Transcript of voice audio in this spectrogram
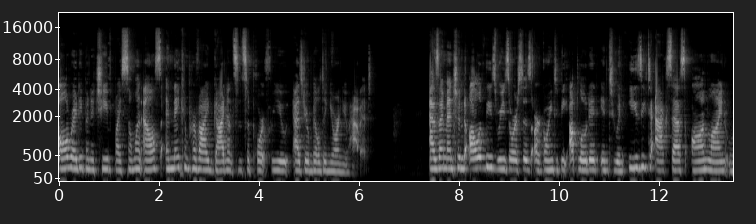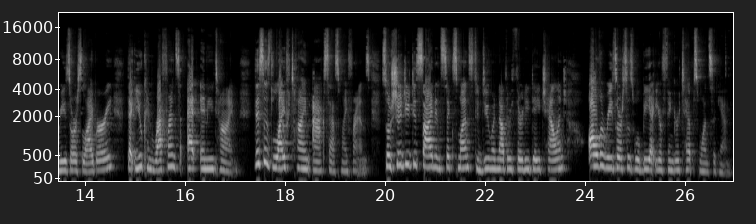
already been achieved by someone else and they can provide guidance and support for you as you're building your new habit. As I mentioned, all of these resources are going to be uploaded into an easy to access online resource library that you can reference at any time. This is lifetime access, my friends. So should you decide in six months to do another 30 day challenge, all the resources will be at your fingertips once again.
